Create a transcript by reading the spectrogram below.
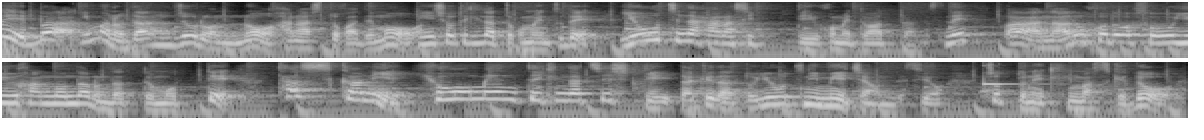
例えば今の男女論の話とかでも印象的だったコメントで幼稚な話っていうコメントもあったんですね。ああなるほどそういう反応になるんだって思って確かに表面的な知識だけだと幼稚に見えちゃうんですよ。ちょっとね聞きますけど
